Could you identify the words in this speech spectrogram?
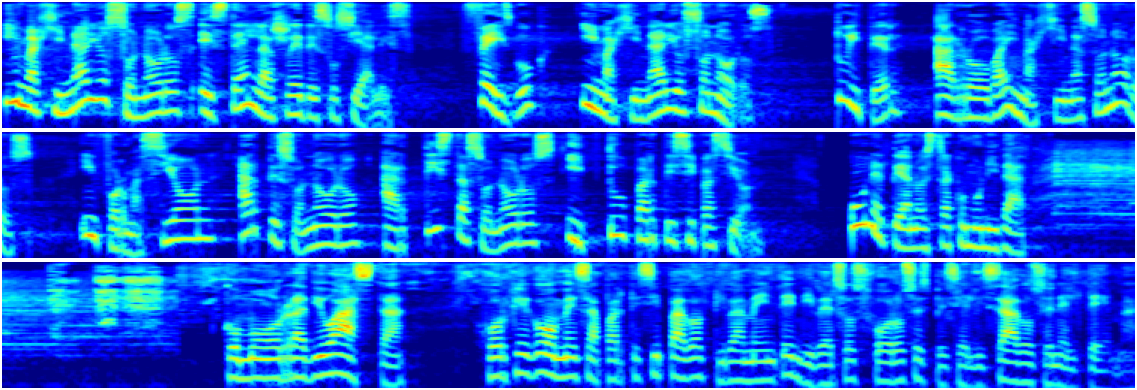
Imaginarios Sonoros está en las redes sociales. Facebook, Imaginarios Sonoros. Twitter, arroba Imagina Sonoros. Información, arte sonoro, artistas sonoros y tu participación. Únete a nuestra comunidad. Como radioasta, Jorge Gómez ha participado activamente en diversos foros especializados en el tema.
